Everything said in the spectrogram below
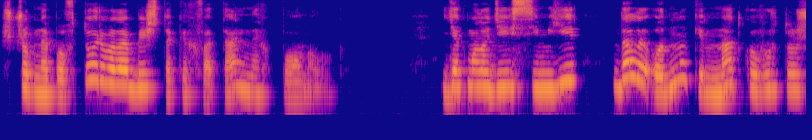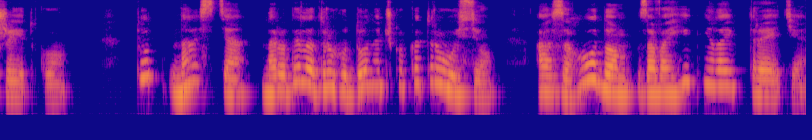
щоб не повторювала більш таких фатальних помилок. Як молодій сім'ї дали одну кімнатку в гуртожитку. Тут Настя народила другу донечку Катрусю, а згодом завагітніла й втретє,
